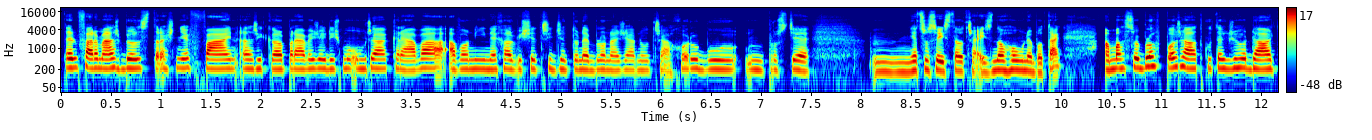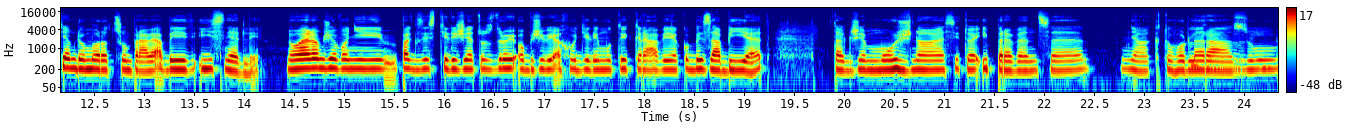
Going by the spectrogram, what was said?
ten farmář byl strašně fajn a říkal právě, že když mu umřela kráva a on ji nechal vyšetřit, že to nebylo na žádnou třeba chorobu, prostě něco se jí stalo třeba i s nohou nebo tak. A maso bylo v pořádku, takže ho dál těm domorodcům právě, aby jí snědli. No a jenom, že oni pak zjistili, že je to zdroj obživy a chodili mu ty krávy jakoby zabíjet. Takže možná, jestli to je i prevence nějak tohodle rázu.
